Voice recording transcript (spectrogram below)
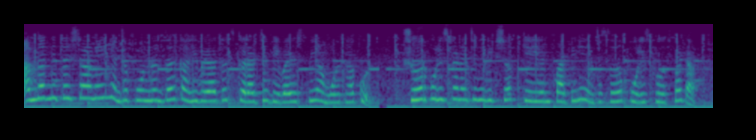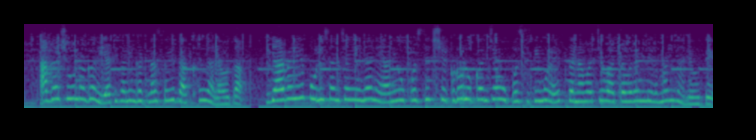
आमदार नितेश राणे यांच्या फोन नंतर काही वेळातच कराडचे डीवायएसपी अमोल ठाकूर शहर पोलीस ठाण्याचे निरीक्षक के एन पाटील यांच्यासह पोलीस फौजफाटा आगाशिवनगर या ठिकाणी घटनास्थळी दाखल झाला होता. यावेळी पोलिसांच्या येण्याने आणि उपस्थित शेकडो लोकांच्या उपस्थितीमुळे तणावाचे वातावरण निर्माण झाले होते.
